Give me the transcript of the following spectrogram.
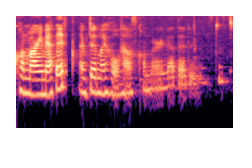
KonMari method? I've done my whole house KonMari method and it's just,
